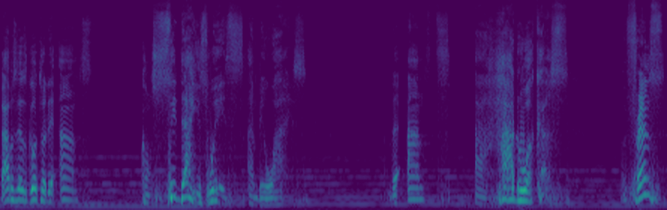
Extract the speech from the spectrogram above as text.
Bible says, go to the ants, consider his ways and be wise. The ants are hard workers. Friends,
